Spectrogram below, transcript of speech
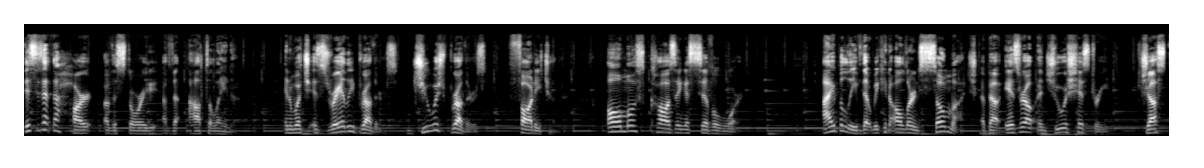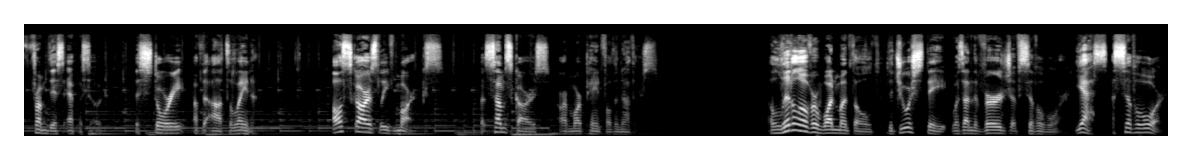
This is at the heart of the story of the Altalena, in which Israeli brothers, Jewish brothers, fought each other almost causing a civil war. I believe that we can all learn so much about Israel and Jewish history just from this episode, the story of the Altalena. All scars leave marks, but some scars are more painful than others. A little over one month old, the Jewish state was on the verge of civil war. Yes, a civil war.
